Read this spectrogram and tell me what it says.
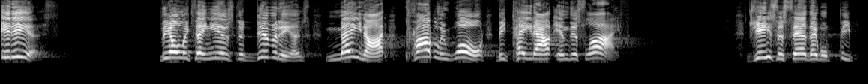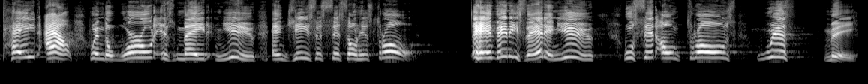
it is. The only thing is, the dividends may not, probably won't be paid out in this life. Jesus said they will be paid out when the world is made new and Jesus sits on his throne. And then he said, and you will sit on thrones with me.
